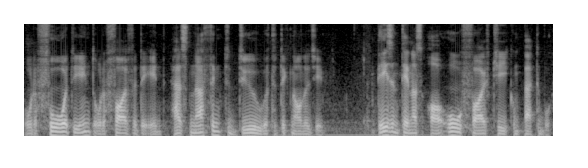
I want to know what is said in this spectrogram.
or the 4 at the end or the 5 at the end has nothing to do with the technology. These antennas are all 5G compatible.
